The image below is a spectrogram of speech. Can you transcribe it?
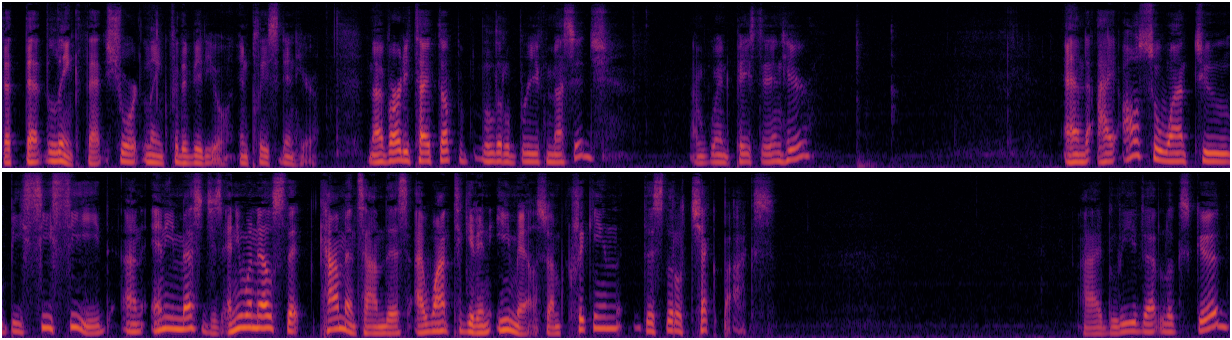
that that link, that short link for the video and place it in here. Now I've already typed up a little brief message. I'm going to paste it in here. And I also want to be CC'd on any messages. Anyone else that comments on this, I want to get an email. So I'm clicking this little checkbox. I believe that looks good.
